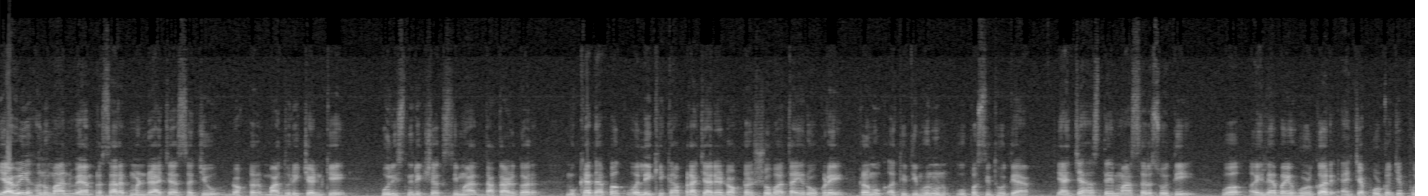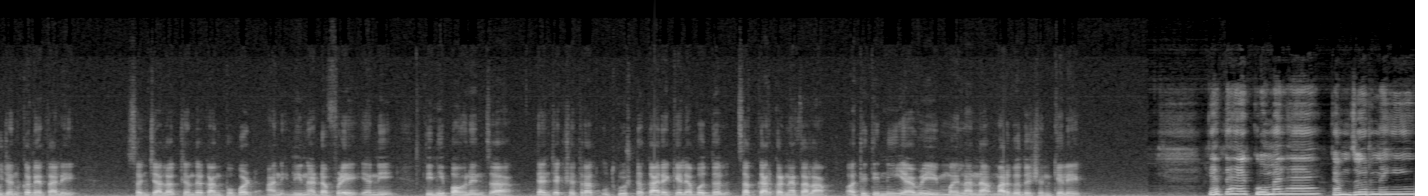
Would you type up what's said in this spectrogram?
यावेळी हनुमान व्यायाम प्रसारक मंडळाच्या सचिव डॉक्टर माधुरी चेंडके पोलीस निरीक्षक सीमा दाताळकर मुख्याध्यापक व लेखिका प्राचार्य डॉक्टर शोभाताई रोकडे प्रमुख अतिथी म्हणून उपस्थित होत्या. यांच्या हस्ते मा सरस्वती व अहिल्याबाई होळकर यांच्या फोटोचे पूजन करण्यात आले. संचालक चंद्रकांत पोपट आणि लीना डफळे यांनी तिन्ही पाहुण्यांचा त्यांच्या क्षेत्रात उत्कृष्ट कार्य केल्याबद्दल सत्कार करण्यात आला. अतिथींनी यावेळी महिलांना मार्गदर्शन केले. कोमल है कमजोर नहीं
